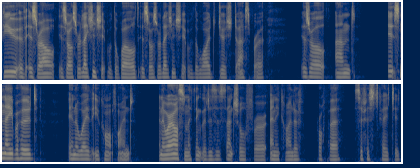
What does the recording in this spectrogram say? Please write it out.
view of Israel, Israel's relationship with the world, Israel's relationship with the wider Jewish diaspora, Israel and its neighborhood, in a way that you can't find anywhere else. And I think that is essential for any kind of proper, sophisticated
